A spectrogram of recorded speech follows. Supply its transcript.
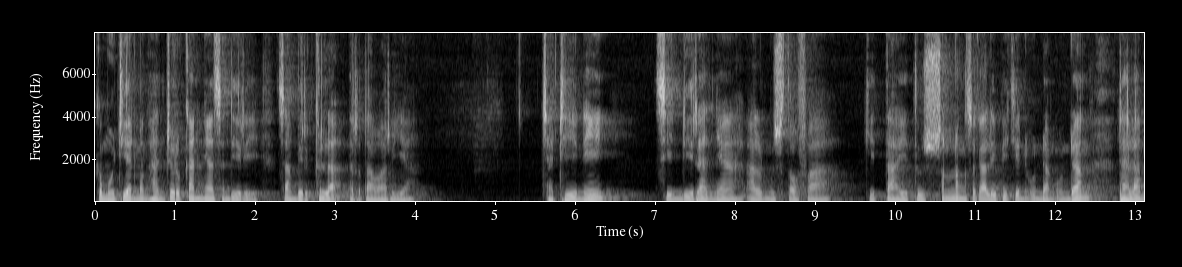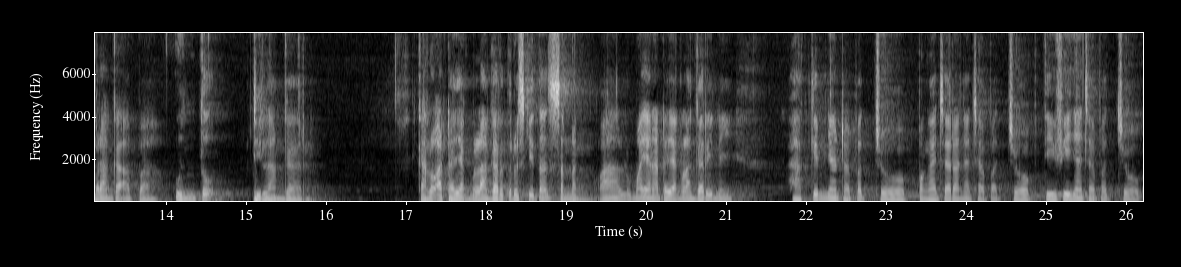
kemudian menghancurkannya sendiri sambil gelak tertawa ria. Jadi ini sindirannya Al-Mustafa. Kita itu senang sekali bikin undang-undang dalam rangka apa? Untuk dilanggar. Kalau ada yang melanggar terus kita senang. Wah lumayan ada yang melanggar ini. Hakimnya dapat job, pengacaranya dapat job, TV-nya dapat job.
